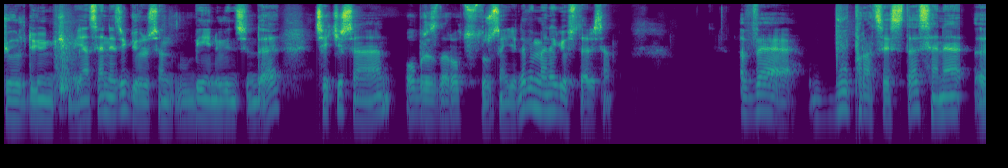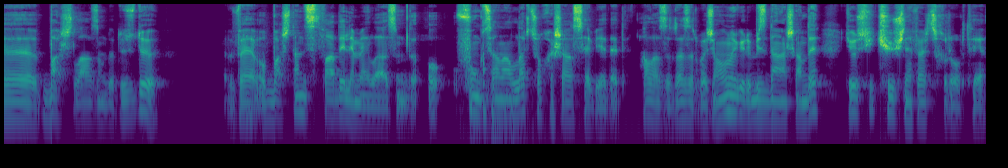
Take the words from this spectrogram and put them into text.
gördüyün kimi. Yəni sən necə görürsən beyninin içində çəkirsən, obrazları oturtursan yerinə və mənə göstərirsən. Və bu prosesdə sənə ə, baş lazımdır, düzdür? və o başdan istifadə eləmək lazımdır. O funksionallar çox aşağı səviyyədədir. Hal-hazırda Azərbaycan ona görə biz danışanda görürsüz ki, 2-3 nəfər çıxır ortaya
